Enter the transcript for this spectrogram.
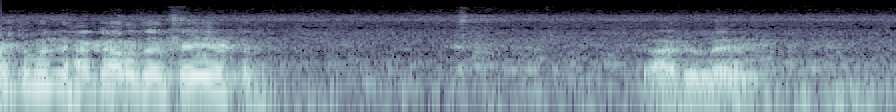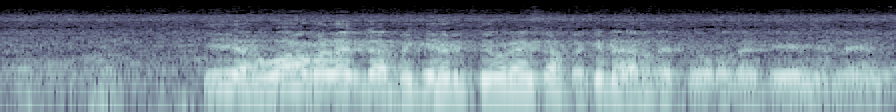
ಎಷ್ಟು ಮಂದಿ ಹಾಕಾರದ ಕೈ ಹಾಕ ಯಾರಿಲ್ಲ. ಈ ಹವಾಗೊಳಗ ತೀವ್ರಂಕ ಬಗೆನ ಹರಿದೈತಿ ನೋಡೋದೈತಿ ಏನಿಲ್ಲ. ಇಲ್ಲ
